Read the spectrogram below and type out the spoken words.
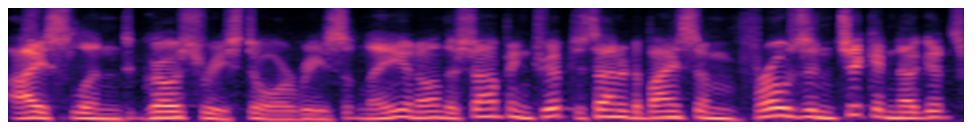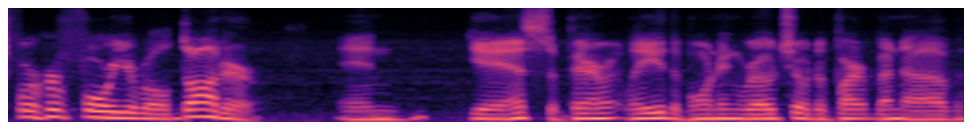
Iceland grocery store recently and on the shopping trip decided to buy some frozen chicken nuggets for her four year old daughter. And yes, apparently the Morning Roadshow department of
